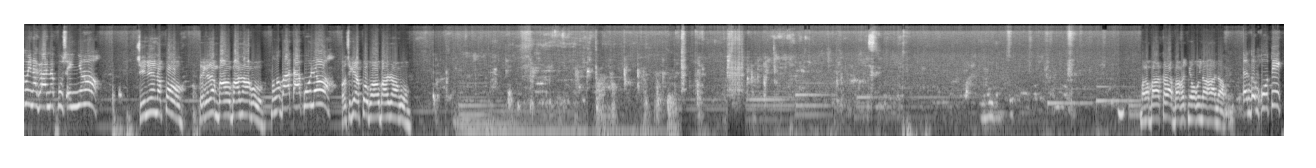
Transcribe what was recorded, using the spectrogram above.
may naghanap po sa inyo. Sino yan, Apo? Teka lang, bababa na ako. Mga bata po, lo. O sige, Apo, bababa na ako. Mga bata, bakit nyo ako hinahanap? Landong Putik.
